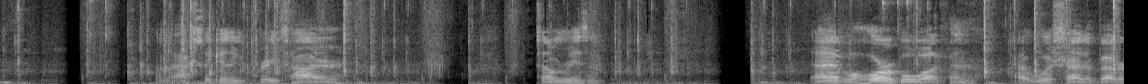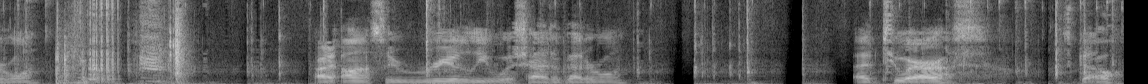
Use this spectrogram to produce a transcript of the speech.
I'm actually getting pretty tired. For some reason. I have a horrible weapon. I wish I had a better one. I honestly really wish I had a better one. I have two arrows. Let's go.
